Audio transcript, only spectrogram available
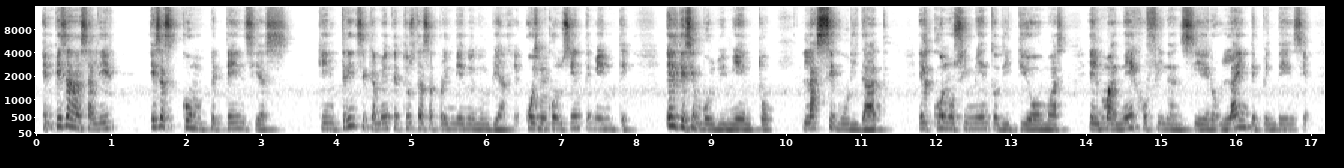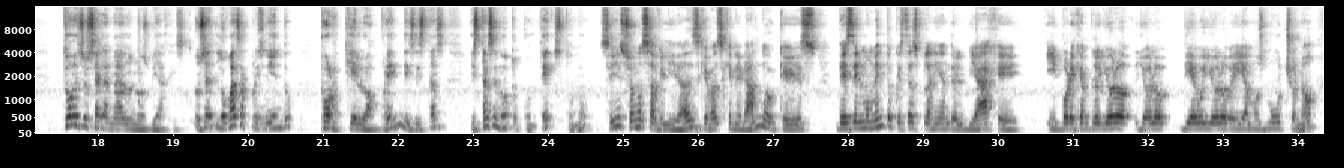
empiezan a salir esas competencias que intrínsecamente tú estás aprendiendo en un viaje o Sí. inconscientemente. El desenvolvimiento, la seguridad, el conocimiento de idiomas, el manejo financiero, la independencia, todo eso se ha ganado en los viajes. O sea, lo vas aprendiendo porque lo aprendes, estás, estás en otro contexto, ¿no? Sí, son las habilidades que vas generando, que es desde el momento que estás planeando el viaje y, por ejemplo, yo lo yo lo Diego y yo lo veíamos mucho, ¿no?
